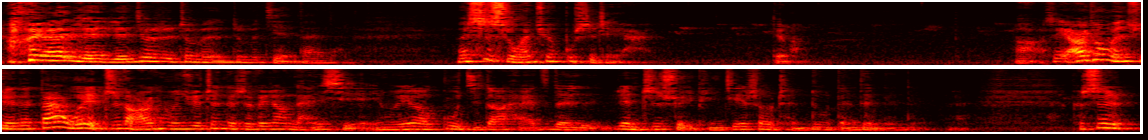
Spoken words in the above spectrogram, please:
啊，原来人人就是这么这么简单的，而事实完全不是这样，对吧？啊，所以儿童文学呢，当然我也知道儿童文学真的是非常难写，因为要顾及到孩子的认知水平、接受程度等等等等。可是，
